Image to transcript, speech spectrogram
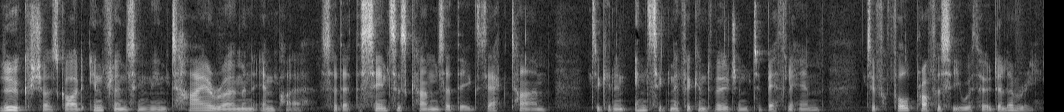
Luke shows God influencing the entire Roman Empire so that the census comes at the exact time to get an insignificant virgin to Bethlehem to fulfill prophecy with her delivery.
